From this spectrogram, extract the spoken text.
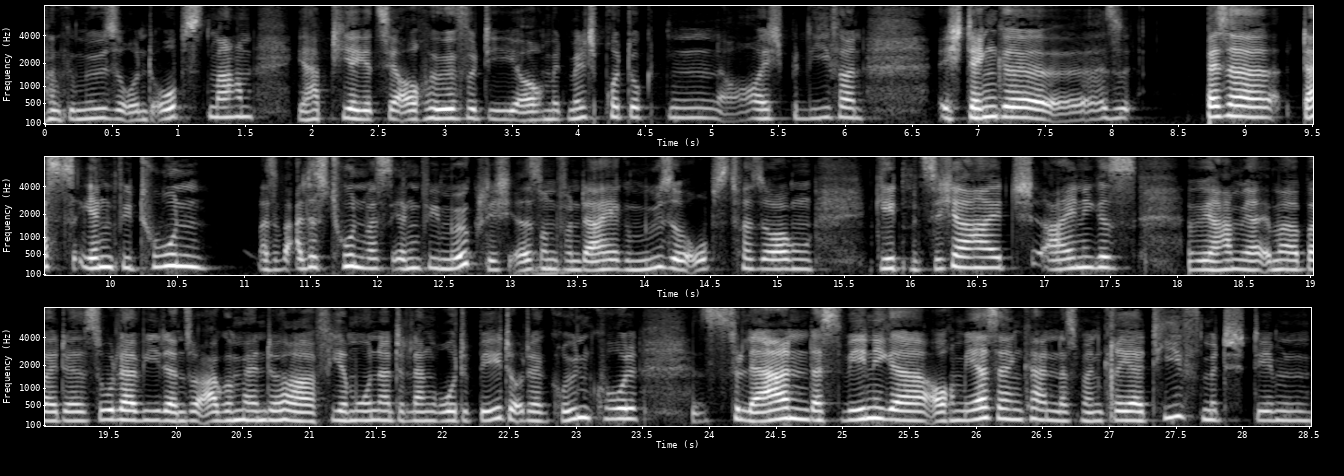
Gemüse und Obst machen. Ihr habt hier jetzt ja auch Höfe, die auch mit Milchprodukten euch beliefern. Ich denke, also besser das irgendwie tun, also alles tun, was irgendwie möglich ist. Und von daher Gemüse, Obstversorgung geht mit Sicherheit einiges. Wir haben ja immer bei der Solavi dann so Argumente, oh, vier Monate lang rote Beete oder Grünkohl. Zu lernen, dass weniger auch mehr sein kann, dass man kreativ mit dem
